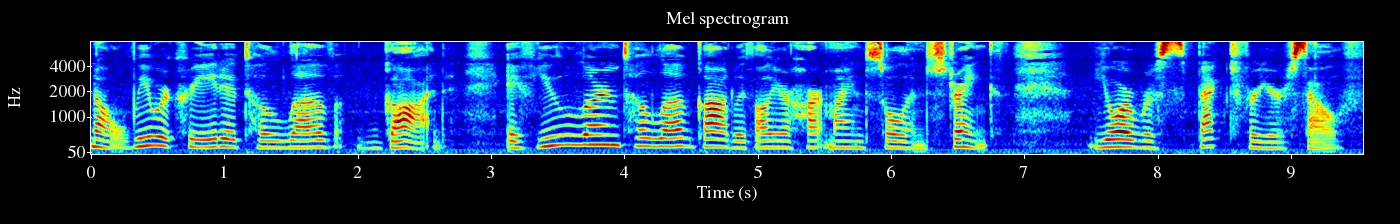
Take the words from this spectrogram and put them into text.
No, we were created to love God. If you learn to love God with all your heart, mind, soul, and strength, your respect for yourself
